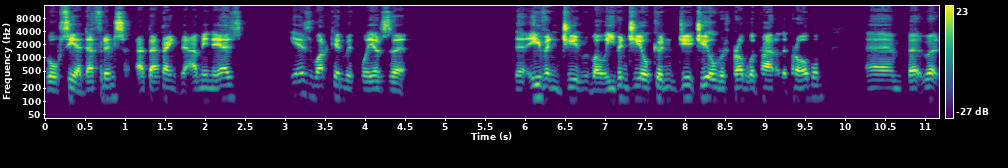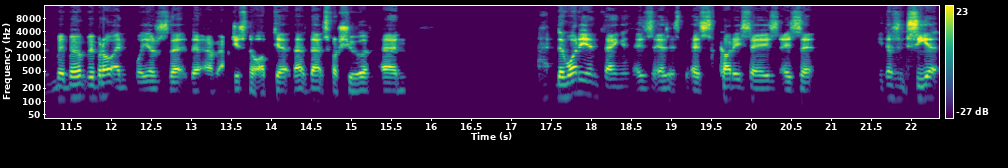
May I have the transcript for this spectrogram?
we'll see a difference. I, I think that I mean he is he is working with players that that even Gio, well even Gio couldn't. Gio was probably part of the problem. Um, but we, we brought in players that, that are just not up to it. That, that's for sure. And the worrying thing is, as Curry says, is that he doesn't see it.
